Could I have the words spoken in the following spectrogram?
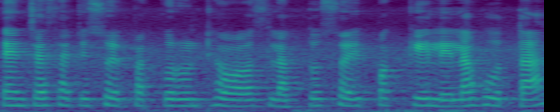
त्यांच्यासाठी स्वयंपाक करून ठेवावाच लागतो. स्वयंपाक केलेला होता.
